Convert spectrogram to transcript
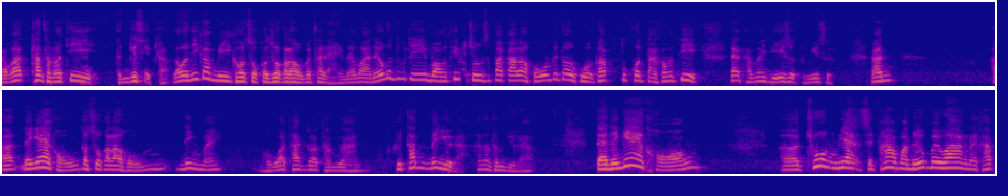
แต่ว่าท่านทำหน้าที่ถึงที่สุดครับ แล้ววันนี้ก็มีโฆษกกระทรวงกลาโหมมาแถลงนะว่านายกรัฐมนตรีบอกที่ประชุมสภากลาโหมว่าไม่ต้องห่วงครับ ทุกคนต่างทำหน้าที่และทำให้ดีที่สุดถึงที่สุดงั้นเอ่อในแง่ของกระทรวงกลาโหมนิ่งไหมผมว่าท่านก็ทำงาน คือท่านไม่หยุดอะท่านก็ทำอยู่แล้ว แต่ในแง่ของเอ่อช่วงเนี้ยสิบห้าวันนายกไม่ว่างนะครับ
